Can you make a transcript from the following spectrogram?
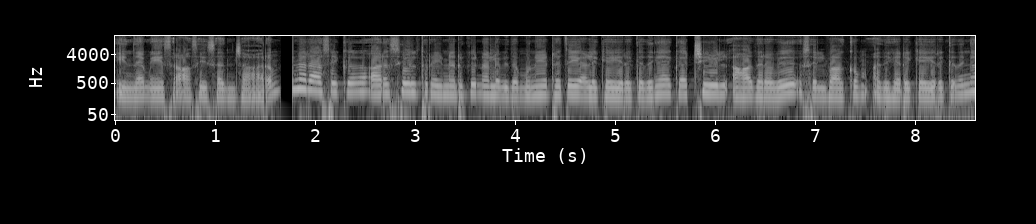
இந்த மேச ராசி சஞ்சாரம் இந்த ராசிக்கு அரசியல் துறையினருக்கு நல்லவித முன்னேற்றத்தை அளிக்க இருக்குதுங்க. கட்சியில் ஆதரவு செல்வாக்கும் அதிகரிக்க இருக்குதுங்க.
